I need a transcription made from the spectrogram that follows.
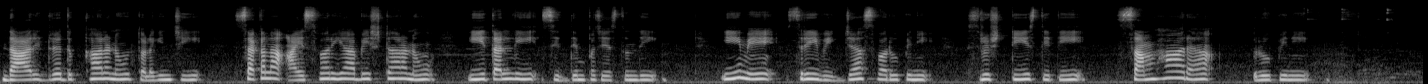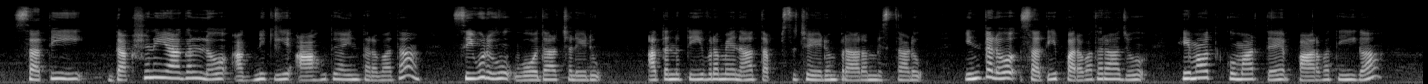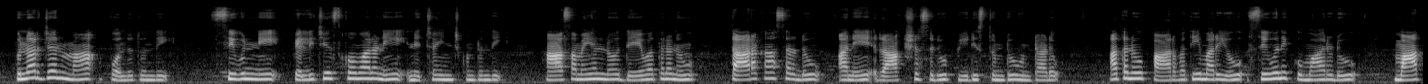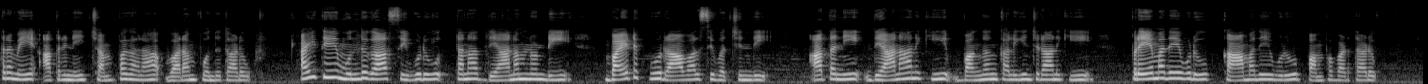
దారిద్ర దుఃఖాలను తొలగించి సకల ఐశ్వర్యాభీష్టాలను ఈ తల్లి సిద్ధింపచేస్తుంది ఈమె శ్రీ విద్యాస్వరూపిణి సృష్టి స్థితి సంహార రూపిణి. సతీ దక్షిణ యాగంలో అగ్నికి ఆహుతి అయిన తర్వాత శివుడు ఓదార్చలేడు. అతను తీవ్రమైన తపస్సు చేయడం ప్రారంభిస్తాడు. ఇంతలో సతీ పర్వతరాజు హిమవత్ కుమార్తె పార్వతీగా పునర్జన్మ పొందుతుంది. శివుణ్ణి పెళ్ళి చేసుకోవాలని నిశ్చయించుకుంటుంది. ఆ సమయంలో దేవతలను తారకాసురుడు అనే రాక్షసుడు పీడిస్తుంటూ ఉంటాడు. అతను పార్వతి మరియు శివుని కుమారుడు మాత్రమే అతనిని చంపగల వరం పొందుతాడు. అయితే ముందుగా శివుడు తన ధ్యానం నుండి బయటకు రావాల్సి వచ్చింది. అతని ధ్యానానికి భంగం కలిగించడానికి ప్రేమదేవుడు కామదేవుడు పంపబడతాడు.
